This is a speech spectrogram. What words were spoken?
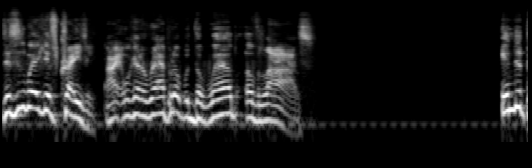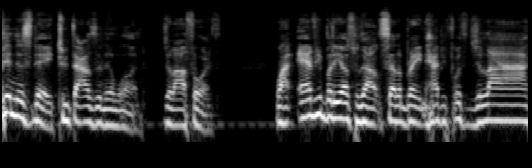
this is where it gets crazy. All right, we're going to wrap it up with the web of lies. Independence Day 2001, July 4th. While everybody else was out celebrating Happy 4th of July,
